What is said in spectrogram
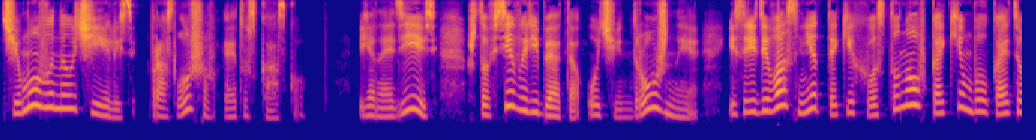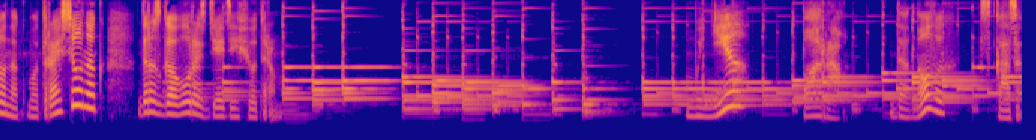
Чему вы научились, прослушав эту сказку? Я надеюсь, что все вы, ребята, очень дружные, и среди вас нет таких хвостунов, каким был котенок-матросенок до разговора с дядей Федором. Мне пора. До новых сказок!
